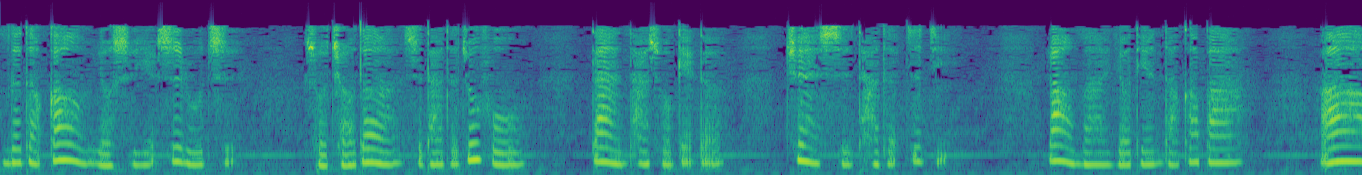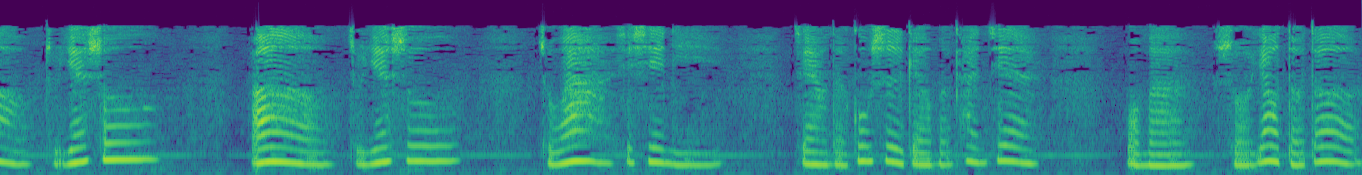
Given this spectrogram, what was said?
我们的祷告有时也是如此，所求的是他的祝福，但他所给的却是他的自己。让我们有点祷告吧。啊，主耶稣，啊，主耶稣，主啊，谢谢你这样的故事给我们看见。我们所要得的，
